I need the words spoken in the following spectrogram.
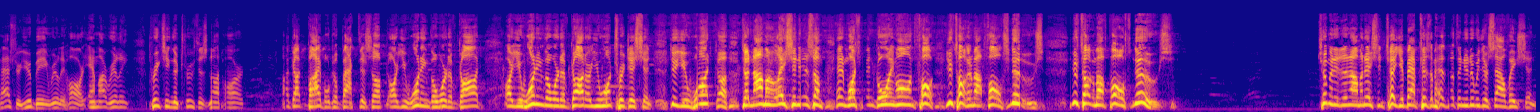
Pastor, you're being really hard. Am I really? Preaching the truth is not hard. I've got Bible to back this up. Are you wanting the Word of God? Are you wanting the Word of God or you want tradition? Do you want uh, denominationism and what's been going on? False, you're talking about false news. You're talking about false news. Too many denominations tell you baptism has nothing to do with your salvation.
